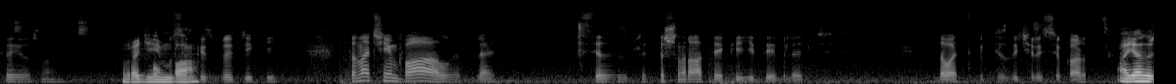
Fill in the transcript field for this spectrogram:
Хто його знає. Вроді Фокус імба. якийсь, блядь, дикий. Та наче імба, але, блядь. Пиздец, блядь, тишнрати, який їде, блядь. Давайте тобі пізди через всю карту. Це А я,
